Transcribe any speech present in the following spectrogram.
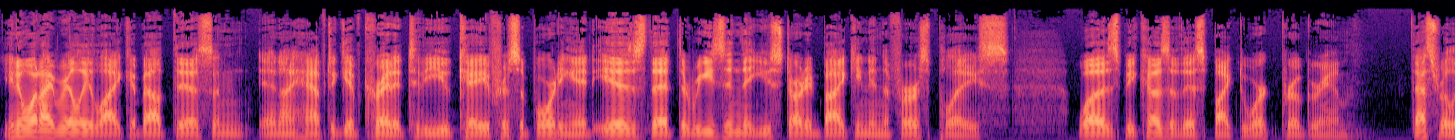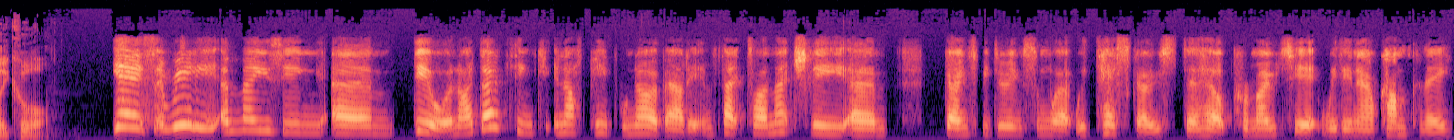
You know what I really like about this, and, and I have to give credit to the UK for supporting it, is that the reason that you started biking in the first place was because of this Bike to Work program. That's really cool. Yeah, it's a really amazing um, deal, and I don't think enough people know about it. In fact, I'm actually um, going to be doing some work with Tesco's to help promote it within our company.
